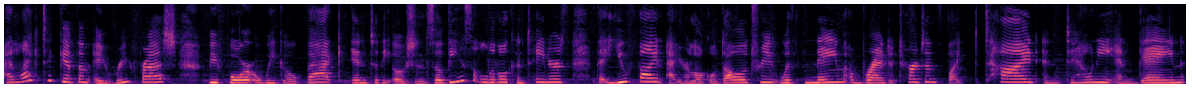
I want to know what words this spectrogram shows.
I like to give them a refresh before we go back into the ocean. So these little containers that you find at your local Dollar Tree with name brand detergents like Tide and Downy and Gain,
